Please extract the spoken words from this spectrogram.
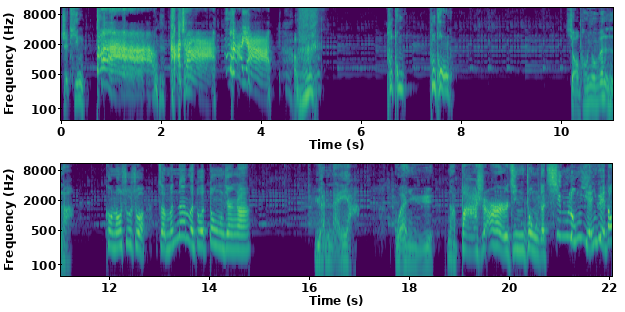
只听“当”“咔嚓”“妈呀”“”“扑通”“扑通”。小朋友问了：“恐龙叔叔，怎么那么多动静啊？”原来呀。关羽那八十二斤重的青龙偃月刀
